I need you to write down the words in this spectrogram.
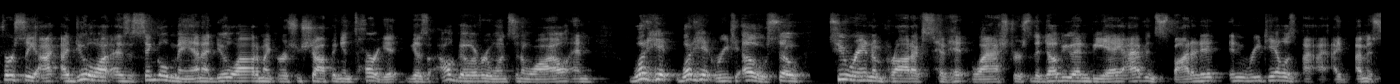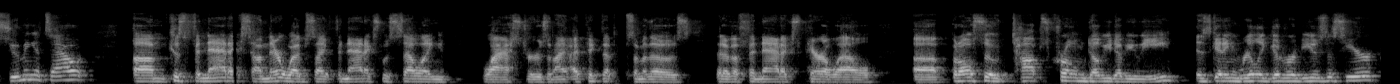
firstly, I, I, do a lot as a single man. I do a lot of my grocery shopping in Target because I'll go every once in a while and what hit what hit retail? Oh, so two random products have hit blasters. So the WNBA, I haven't spotted it in retail. Is I, am assuming it's out because um, Fanatics on their website, Fanatics was selling blasters, and I, I, picked up some of those that have a Fanatics parallel. Uh, but also, Topps Chrome WWE is getting really good reviews this year,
